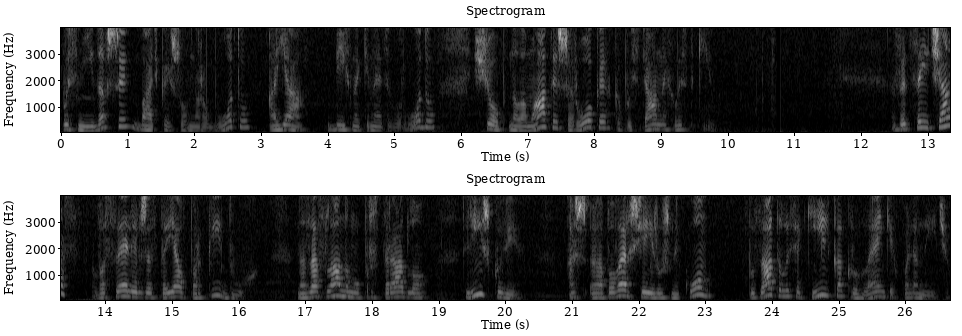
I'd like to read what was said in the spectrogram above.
Поснідавши, батько йшов на роботу, а я біг на кінець городу, щоб наламати широких капустяних листків. За цей час в оселі вже стояв паркий дух. На засланому простирадло ліжкові, аж е, поверх ще й рушником позатилося кілька кругленьких поляничок.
